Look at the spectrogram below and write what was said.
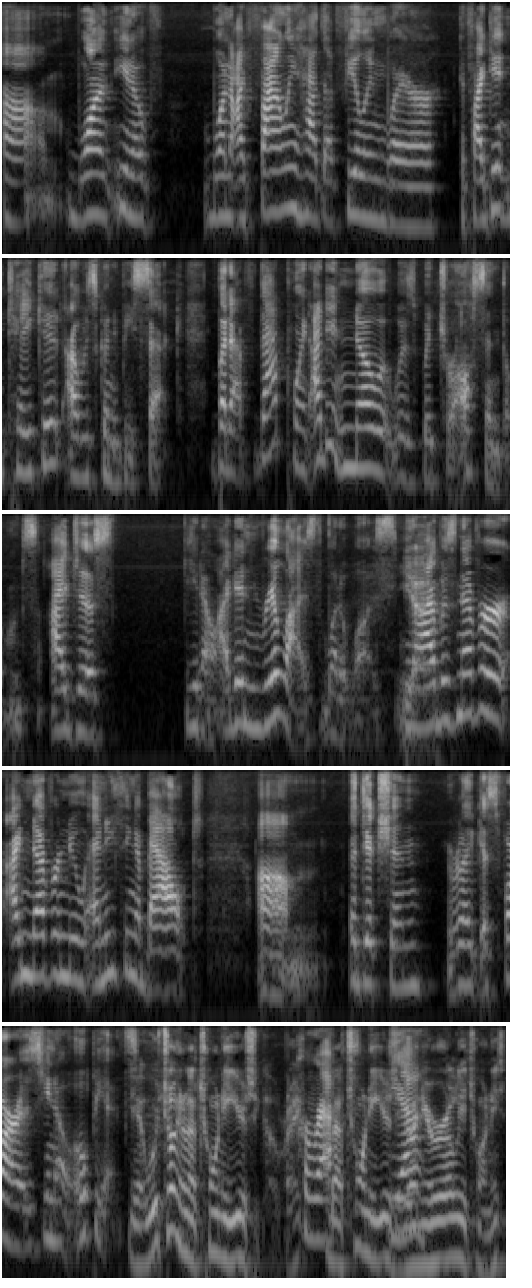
um, one, you know, when I finally had that feeling where if I didn't take it, I was going to be sick. But at that point, I didn't know it was withdrawal symptoms. I just, you know, I didn't realize what it was. You know, I was never, I never knew anything about um, addiction, like as far as you know, opiates. Yeah, we're talking about 20 years ago, right? Correct. About 20 years ago in your early 20s.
